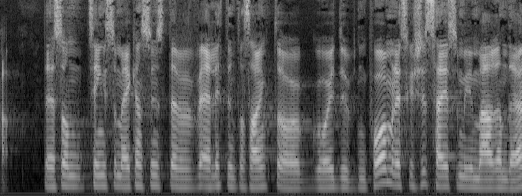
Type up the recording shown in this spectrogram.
Ja, det er sånne ting som jeg kan synes er litt interessant å gå i dybden på, men jeg skal ikke si så mye mer enn det.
